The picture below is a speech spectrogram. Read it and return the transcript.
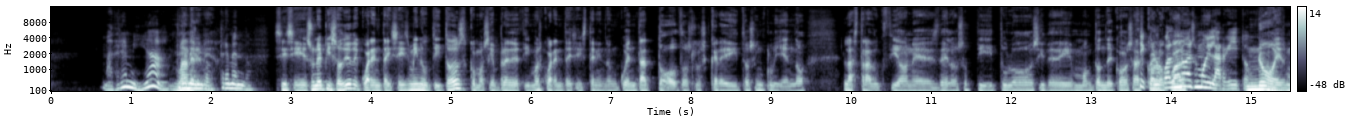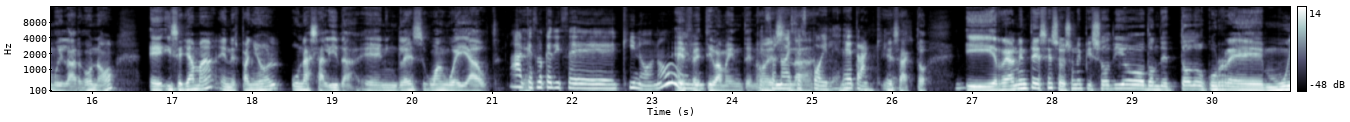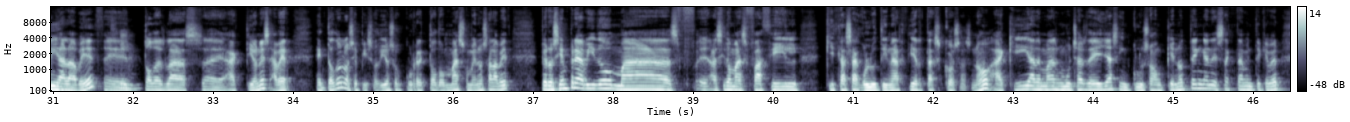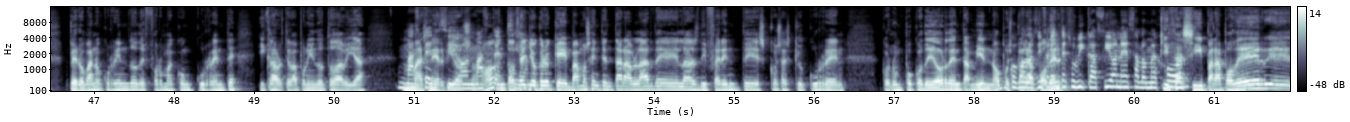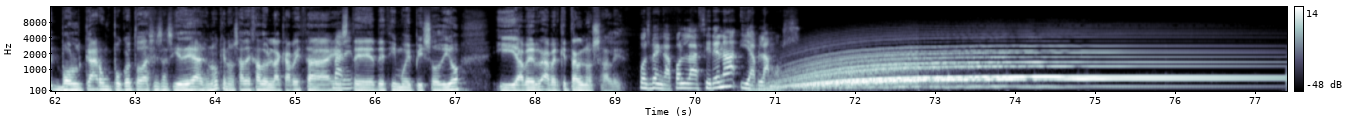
Madre mía, tremendo, tremendo. Sí, sí, es un episodio de 46 minutitos, como siempre decimos, 46 teniendo en cuenta todos los créditos, incluyendo las traducciones de los subtítulos y de un montón de cosas. con, lo, cual, no es muy larguito. No es muy largo, ¿no? Eh, y se llama en español Una salida, en inglés One Way Out. Ah, que es lo que dice Kino, ¿no? Efectivamente, ¿no? Eso no es spoiler, eh, tranquilo. Exacto. Y realmente es eso, es un episodio donde todo ocurre muy a la vez, eh, todas las eh, acciones. A ver, en todos los episodios ocurre todo más o menos a la vez, pero siempre ha habido más, ha sido más fácil quizás aglutinar ciertas cosas, ¿no? Aquí además muchas de ellas, incluso aunque no tengan exactamente que ver, pero van ocurriendo de forma concurrente y claro, te va poniendo todavía más, nervioso, ¿no? Entonces yo creo que vamos a intentar hablar de las diferentes cosas que ocurren con un poco de orden también, ¿no? Pues Como para las diferentes ubicaciones, a lo mejor. Quizás sí, para poder eh, volcar un poco todas esas ideas, ¿no? Que nos ha dejado en la cabeza este décimo episodio y a ver, a ver qué tal nos sale. Pues venga, pon la sirena y hablamos.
